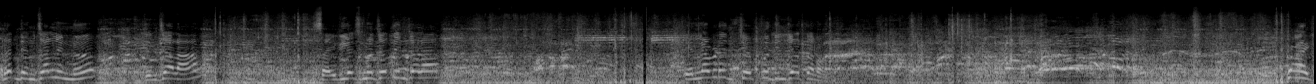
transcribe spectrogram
అరే దించాలి నిన్ను. దించాలా? సైకిల్ వేసుకొని వచ్చా దించాలా? ఎల్లప్పుడూ చెప్పు దించేస్తాను Right.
